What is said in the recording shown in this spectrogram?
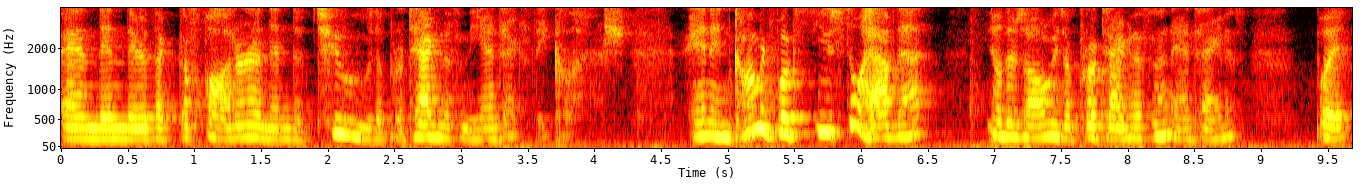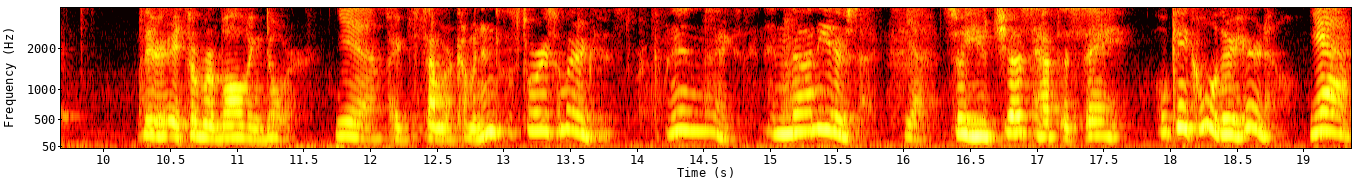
And then they're like the fodder, and then the two, the protagonist and the antagonist, they clash. And in comic books, you still have that. You know, there's always a protagonist and an antagonist, but there it's a revolving door. Yeah. Like some are coming into the story, some are exiting. Some are coming in and exiting, and on either side. Yeah. So you just have to say, okay, cool, they're here now. Yeah.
